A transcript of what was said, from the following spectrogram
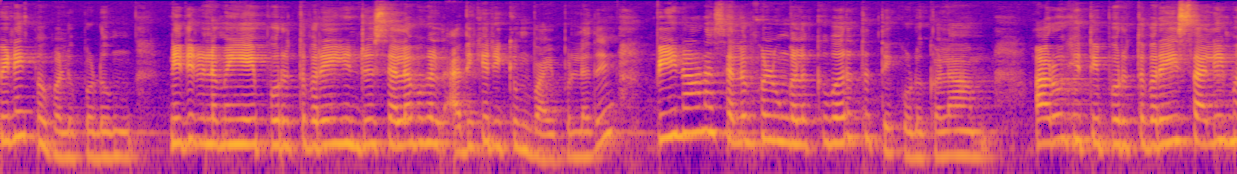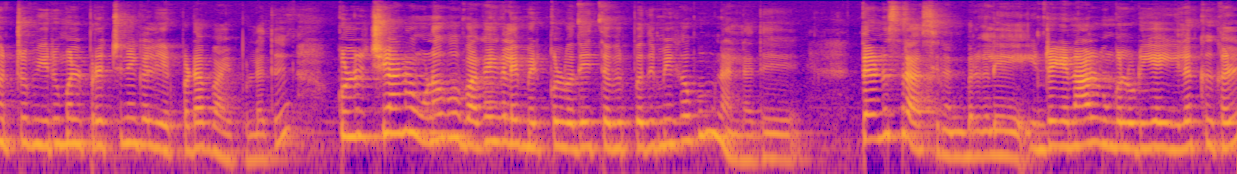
பிணைப்பு வலுப்படும். நிதி நிலைமையை பொறுத்தவரை இன்று செலவுகள் அதிகரிக்கும் வாய்ப்புள்ளது. வீணான செலவுகள் உங்களுக்கு வருத்தத்தை கொடுக்கலாம். ஆரோக்கியத்தை பொறுத்தவரை சளி மற்றும் இருமல் பிரச்சனைகள் ஏற்பட வாய்ப்புள்ளது. குளிர்ச்சியான உணவு வகைகளை மேற்கொள்வதை தவிர்ப்பது மிகவும் நல்லது. தனுசு ராசி நண்பர்களே இன்றைய நாள் உங்களுடைய இலக்குகள்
